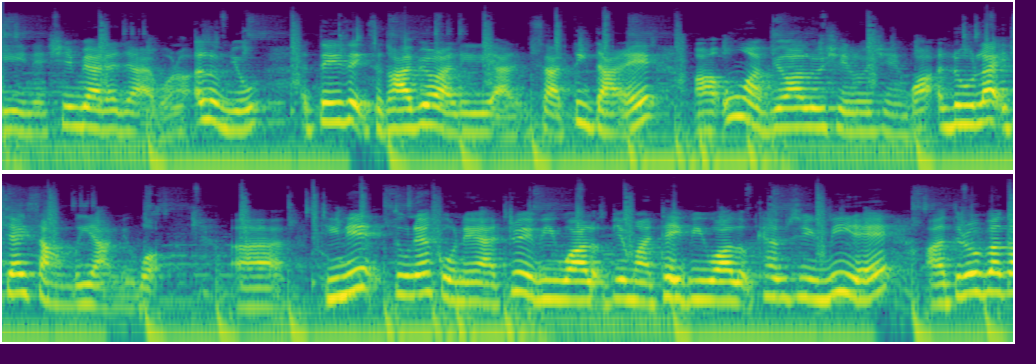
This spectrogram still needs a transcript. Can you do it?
လေးနဲ့ရှင်းပြတတ်ကြတယ်ပေါ့နော်အဲ့လိုမျိုးအသေးစိတ်စကားပြောတာလေးတွေအစတိတာတယ်အာဥပမာပြောရလို့ရှိရင်လို့ရှိရင်ကွာအလိုလိုက်အကြိုက်ဆောင်ပေးရမျိုးပေါ့ အာဒီနေ့သူနဲ့ကိုနဲ့ကတွေ့ပြီးွားလို့အပြင်မှာဒိတ်ပြီးွားလို့ခံစီမိတယ်အာသူတို့ဘက်က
